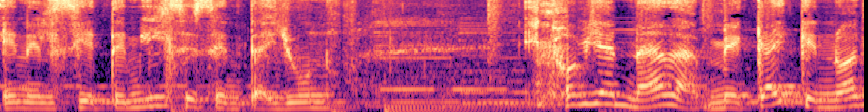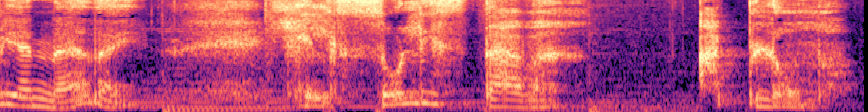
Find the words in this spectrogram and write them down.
en el 7061. Y no había nada, me cae que no había nada. ¿eh? Y el sol estaba a plomo.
